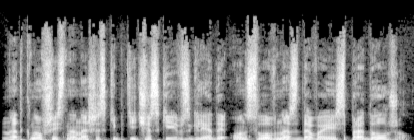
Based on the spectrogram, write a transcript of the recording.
Наткнувшись на наши скептические взгляды, он, словно сдаваясь, продолжил.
